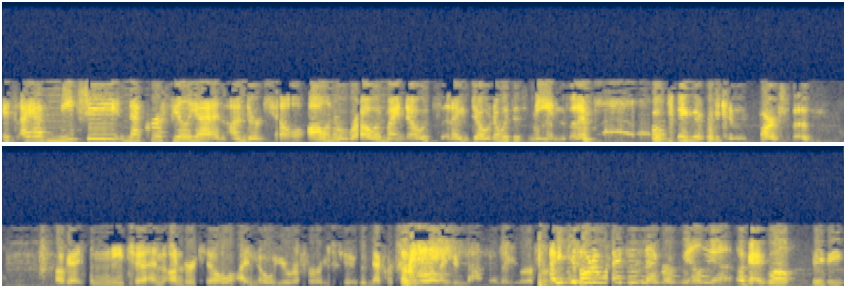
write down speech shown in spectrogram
It's I have Nietzsche, necrophilia, and underkill all in a row in my notes, and I don't know what this means, and I'm hoping that we can parse this. Okay, Nietzsche and Underkill, I know what you're referring to. But Necrophilia, I do not know what you're referring to. I don't know why it says necrophilia. Okay, well maybe.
